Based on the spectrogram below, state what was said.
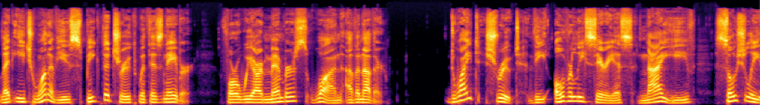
let each one of you speak the truth with his neighbor, for we are members one of another. Dwight Schrute, the overly serious, naive, socially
